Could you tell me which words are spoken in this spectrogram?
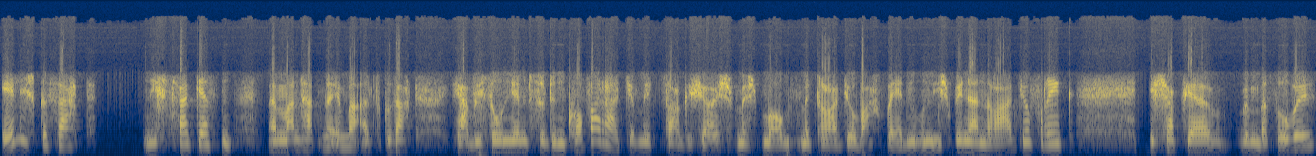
ehrlich gesagt nichts vergessen. Mein Mann hat mir immer als gesagt, ja, wieso nimmst du den Kofferradio mit? Sag ich, ja, ich möchte morgens mit Radio wach werden. Und ich bin ein Radiofreak. Ich habe ja, wenn man so will,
